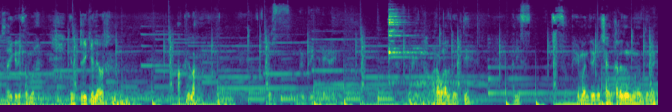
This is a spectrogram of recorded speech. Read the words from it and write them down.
असं इकडे समोर एंट्री केल्यावर आपल्याला समोर एंट्री केल्या गाभारा बघायला भेटते आणि हे मंदिर की शंकराचं मंदिर आहे.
